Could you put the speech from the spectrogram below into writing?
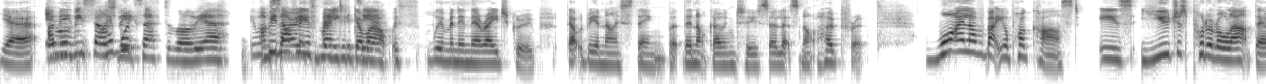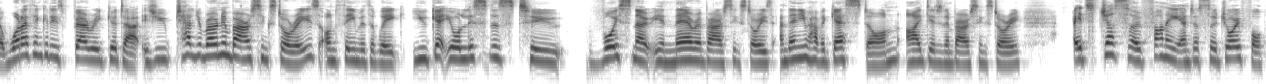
Yeah. it I mean, would be socially would- acceptable. Yeah. It would I'm be lovely if men break did go you. out with women in their age group. That would be a nice thing, but they're not going to. So let's not hope for it. What I love about your podcast is you just put it all out there. What I think it is very good at is you tell your own embarrassing stories on theme of the week. You get your listeners to voice note in their embarrassing stories, and then you have a guest on. I did an embarrassing story. It's just so funny and just so joyful.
